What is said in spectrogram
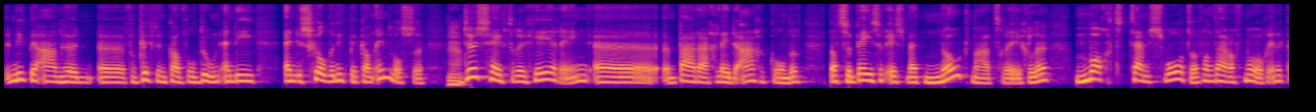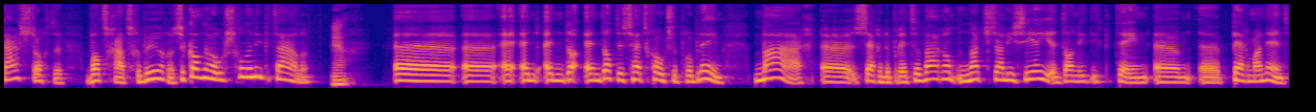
niet meer aan hun uh, verplichting kan voldoen. En die, en die schulden niet meer kan inlossen. Dus heeft de regering uh, een paar dagen geleden aangekondigd. dat ze bezig is met noodmaatregelen. mocht Thames Water vandaar morgen in elkaar storten. Wat gaat gebeuren? Ze kan de hogescholen niet betalen. Ja. Uh, uh, en, en, dat, en dat is het grootste probleem. Maar, uh, zeggen de Britten, waarom nationaliseer je het dan niet meteen ehm, permanent?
